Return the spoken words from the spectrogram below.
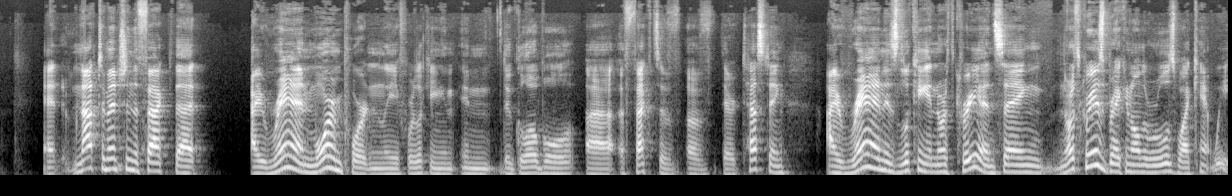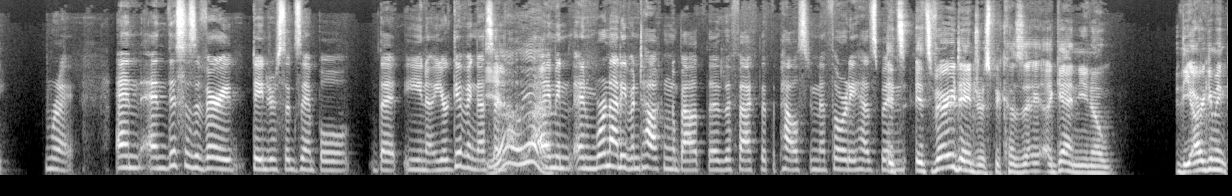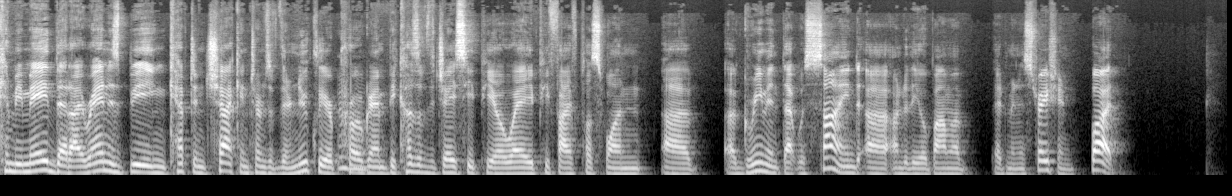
and not to mention the fact that Iran, more importantly, if we're looking in, in the global uh, effects of, of their testing, Iran is looking at North Korea and saying, North Korea is breaking all the rules, why can't we? Right. And, and this is a very dangerous example that you know you're giving us. Yeah, and, yeah. I mean, and we're not even talking about the the fact that the Palestinian Authority has been. It's it's very dangerous because again, you know, the argument can be made that Iran is being kept in check in terms of their nuclear mm-hmm. program mm-hmm. because of the JCPOA P5 plus one uh, agreement that was signed uh, under the Obama administration, but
